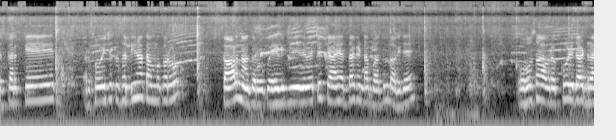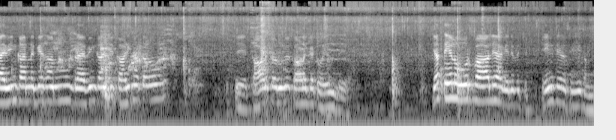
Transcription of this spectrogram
ਇਸ ਕਰਕੇ ਰਸੋਈ 'ਚ ਤਸੱਲੀ ਨਾਲ ਕੰਮ ਕਰੋ, ਕਾਲ ਨਾ ਕਰੋ ਕੋਈ ਵੀ ਚੀਜ਼ ਦੇ ਵਿੱਚ, ਚਾਹੇ ਅੱਧਾ ਘੰਟਾ ਵਾਧੂ ਲੱਗ ਜਾਏ। ਉਹ ਹਿਸਾਬ ਰੱਖੋ, ਜਿੱਦਾਂ ਡਰਾਈਵਿੰਗ ਕਰਨ ਲੱਗੇ ਸਾਨੂੰ ਡਰਾਈਵਿੰਗ ਕਰਨ 'ਚ ਕਾਲੀ ਨਾ ਕਰੋ, ਤੇ ਕਾਲ ਕਰੋਗੇ, ਕਾਲ ਕੇ ਟੋਏ ਹੁੰਦੇ ਆ। ਜਾਂ ਤੇਲ ਹੋਰ ਪਾ ਲਿਆ ਕੇ ਇਹਦੇ ਵਿੱਚ, ਇਹ ਨਹੀਂ ਤੇਲ ਸੀ ਇਹ ਕੰਮ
